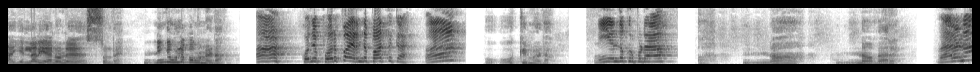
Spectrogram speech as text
நான் எல்லாரும் யாரோன்னு சொல்றேன் நீங்க உள்ள போங்க மேடம் கொஞ்சம் பொறுப்பா இருந்து பாத்துக்க. ஓகே மேடம் நீ எந்த குரூப்டா நான் நான் வேற. வேறனா?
